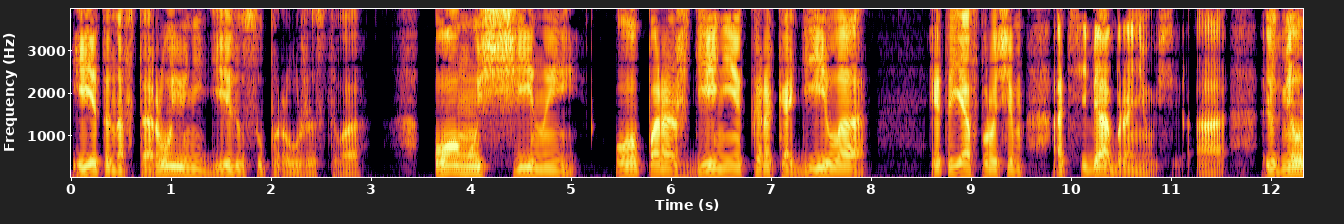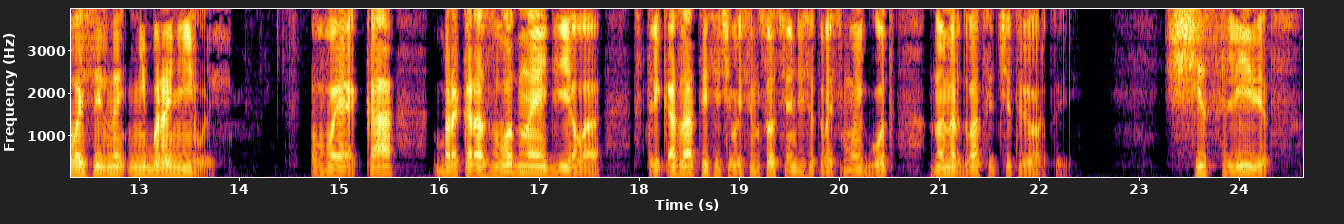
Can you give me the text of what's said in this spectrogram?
и это на вторую неделю супружества. О, мужчины! О, порождение крокодила! Это я, впрочем, от себя бронюсь, а Людмила Васильевна не бронилась. В.К. «Бракоразводное дело», Стрекоза, 1878 год, номер 24. «Счастливец!»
